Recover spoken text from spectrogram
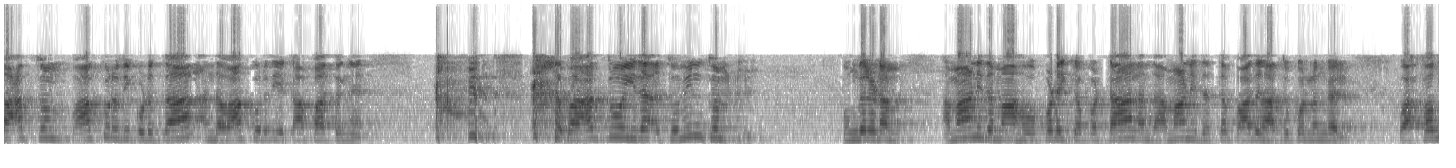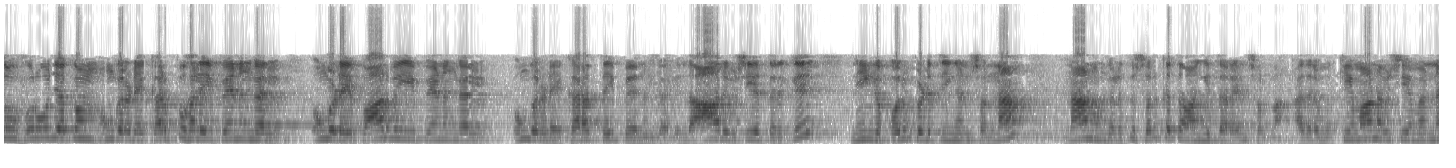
வாத்தும் வாக்குறுதி கொடுத்தால் அந்த வாக்குறுதியை காப்பாத்துங்க. வாத்து இதா துமின்தும் உங்களிடம் அமானிதமாக ஒப்படைக்கப்பட்டால் அந்த அமானிதத்தை பாதுகாத்துக் கொள்ளுங்கள். ஃபுரூஜக்கும் உங்களுடைய கற்புகளை பேணுங்கள். உங்களுடைய பார்வையை பேணுங்கள். உங்களுடைய கரத்தை பேணுங்கள். இந்த ஆறு விஷயத்திற்கு நீங்க பொறுப்பெடுத்தீங்கன்னு சொன்னா நான் உங்களுக்கு சொர்க்கத்தை வாங்கி தரேன்னு சொல்றான் அதுல முக்கியமான விஷயம் என்ன?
